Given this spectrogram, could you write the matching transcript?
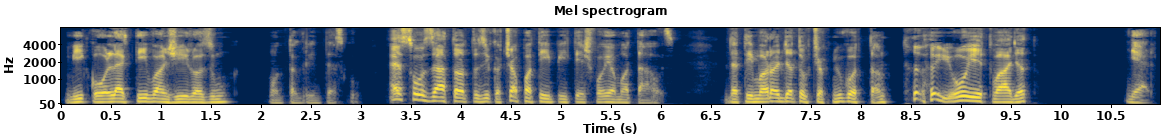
Mi kollektívan zsírozunk, mondta Grintescu. Ez hozzátartozik a csapatépítés folyamatához. De ti maradjatok csak nyugodtan. Jó étvágyat! Nyert.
